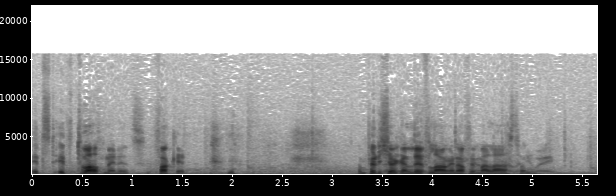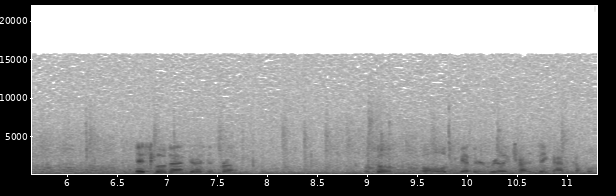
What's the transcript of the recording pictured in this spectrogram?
It's it's 12 minutes. Fuck it. I'm pretty sure I can live long enough in my last one. Hey, slow down, guys in front. Let's all follow together and really try to take out a couple.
